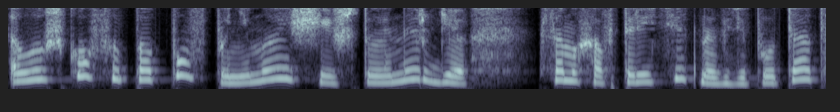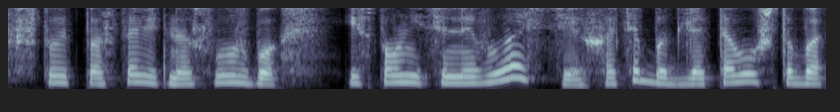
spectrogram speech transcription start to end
Лужков и Попов, понимающие, что энергию самых авторитетных депутатов стоит поставить на службу исполнительной власти, хотя бы для того, чтобы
